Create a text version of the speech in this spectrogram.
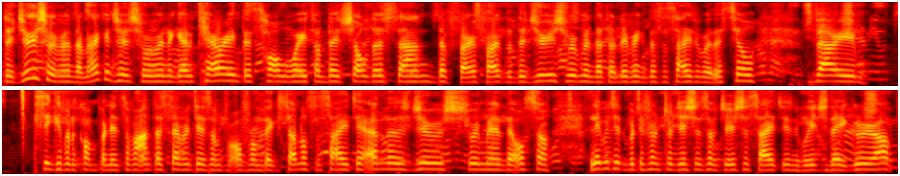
The Jewish women, the American Jewish women, again, carrying this whole weight on their shoulders and the very fact that the Jewish women that are living in the society where they're still very significant components of anti-Semitism from the external society, and the Jewish women, they're also limited by different traditions of Jewish society in which they grew up.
